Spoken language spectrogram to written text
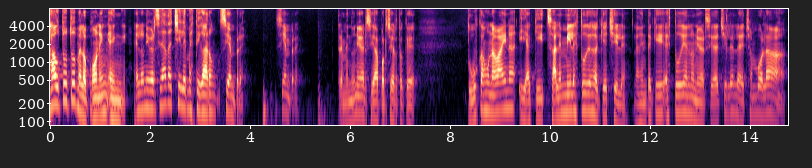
how to, to, me lo ponen en, en la Universidad de Chile, investigaron siempre, siempre. Tremenda universidad, por cierto, que tú buscas una vaina y aquí salen mil estudios de aquí de Chile. La gente aquí estudia en la Universidad de Chile, le echan bola,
